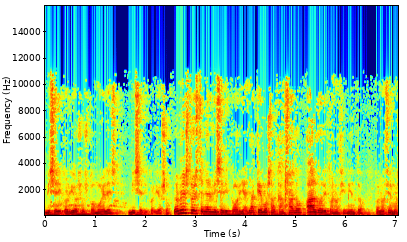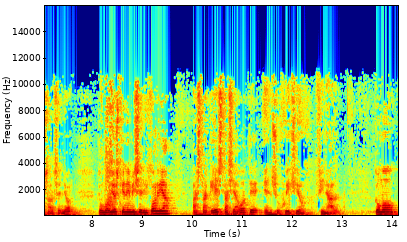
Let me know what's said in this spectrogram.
misericordiosos como Él es misericordioso. Lo nuestro es tener misericordia, ya que hemos alcanzado algo de conocimiento, conocemos al Señor. Como Dios tiene misericordia hasta que ésta se agote en su juicio final. Como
